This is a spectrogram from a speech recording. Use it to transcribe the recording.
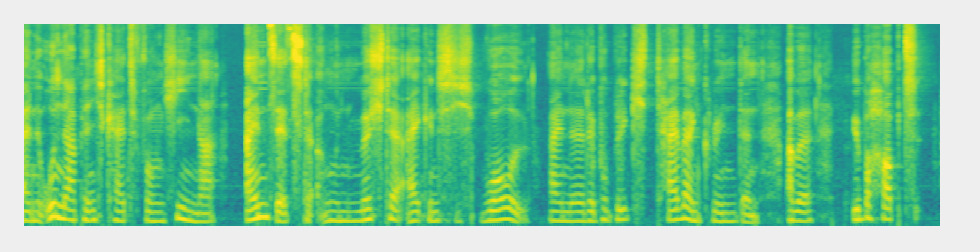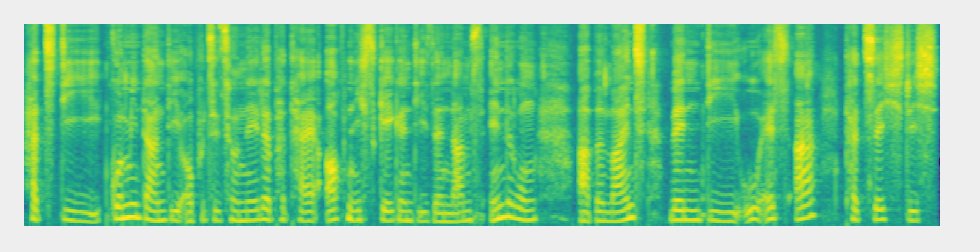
eine Unabhängigkeit von China einsetzt und möchte eigentlich wohl eine Republik Taiwan gründen. Aber überhaupt hat die Kuomintang, die oppositionelle Partei, auch nichts gegen diese Namensänderung, aber meint, wenn die USA tatsächlich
